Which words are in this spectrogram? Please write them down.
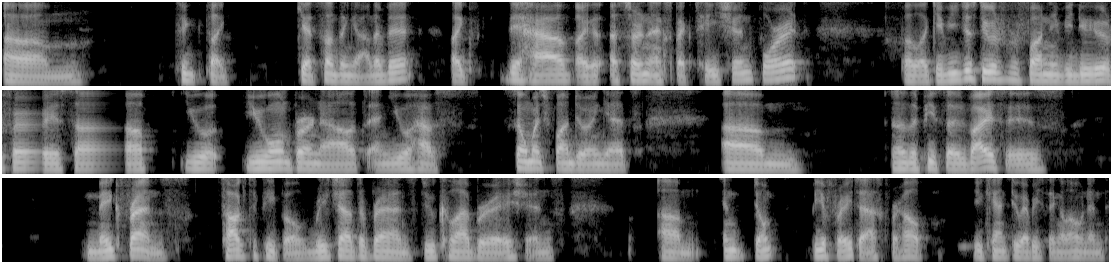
um to like get something out of it. Like they have like a certain expectation for it. But like if you just do it for fun, if you do it for yourself, you you won't burn out and you'll have so much fun doing it. Um, another piece of advice is make friends, talk to people, reach out to brands, do collaborations, um, and don't be afraid to ask for help. You can't do everything alone. And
